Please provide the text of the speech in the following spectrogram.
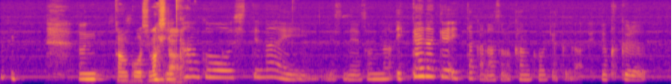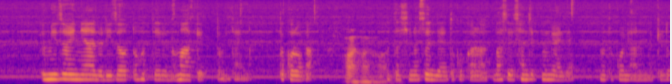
うん。観光しました？観光してないですね。そんな1回だけ行ったかなその観光客が。よく来る海沿いにあるリゾートホテルのマーケットみたいなところが。はいはいはい。私の住んでるとこからバスで30分ぐらいでのところにあるんだけど、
